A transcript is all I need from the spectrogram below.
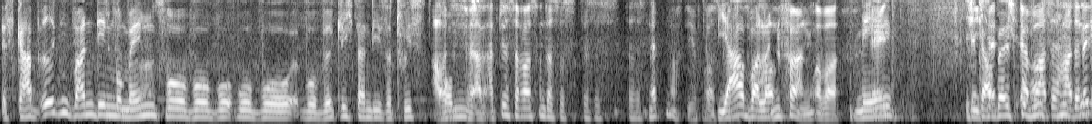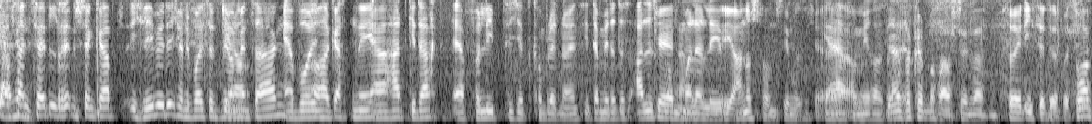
Es gab irgendwann den Moment, wo, wo, wo, wo, wo, wo wirklich dann dieser Twist Aber kommt. das, habt ihr das herausgefunden, dass es, dass, es, dass es nett macht? Ich hab raus- Ja, weil er- Anfang, aber Nee, ey, ich glaube, er ist bewusst erwartet, hat er nicht nicht auf seinem. Zettel drin stehen gehabt, ich liebe dich und ich wollte es jetzt Moment sagen. Er, wollte, er gedacht, nee, er hat gedacht, er verliebt sich jetzt komplett neu in sie, damit er das alles genau. noch mal erlebt. Ja, andersrum, sie muss ich Ja, von mir aus. Ja, so könnte man es auch stehen lassen. So hätte ich es interpretiert. So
